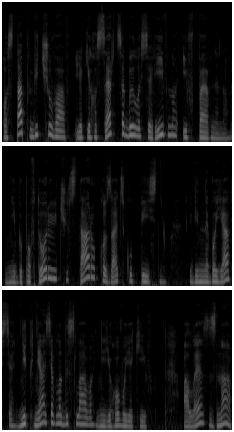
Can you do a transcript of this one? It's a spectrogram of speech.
Остап відчував, як його серце билося рівно і впевнено, ніби повторюючи стару козацьку пісню. Він не боявся ні князя Владислава, ні його вояків. Але знав,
